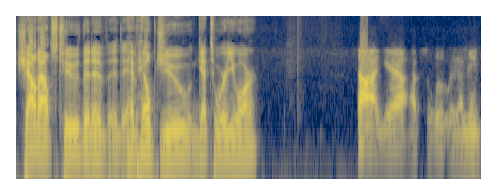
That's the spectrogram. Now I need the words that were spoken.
shout outs to that have have helped you get to where you are. Uh, yeah, absolutely. I mean,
